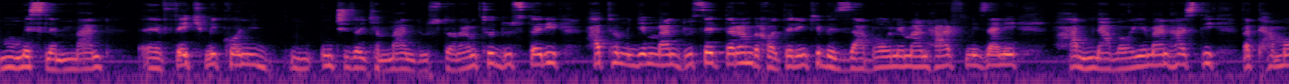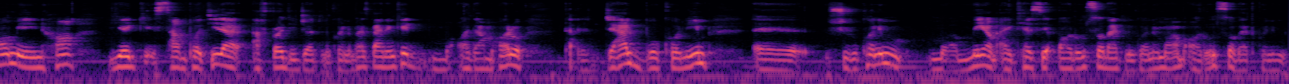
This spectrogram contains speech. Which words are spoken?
مثل من فکر می‌کنی اون چیزایی که من دوست دارم تو دوست داری. حتی میگه من دوستت دارم به خاطر اینکه به زبان من حرف می‌زنی هم نوای من هستی و تمام اینها یک سمپاتی در افراد ایجاد می‌کنه. پس برای اینکه آدم ها رو جلب بکنیم شروع کنیم میام اگه کسی آروم صحبت می‌کنه ما هم آروم صحبت کنیم.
